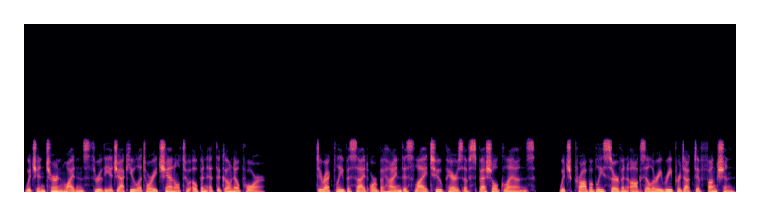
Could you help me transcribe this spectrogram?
which in turn widens through the ejaculatory channel to open at the gonopore. Directly beside or behind this lie two pairs of special glands, which probably serve an auxiliary reproductive function,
